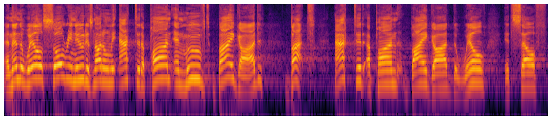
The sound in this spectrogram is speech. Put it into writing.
And then the will so renewed is not only acted upon and moved by God, but acted upon by God, the will itself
